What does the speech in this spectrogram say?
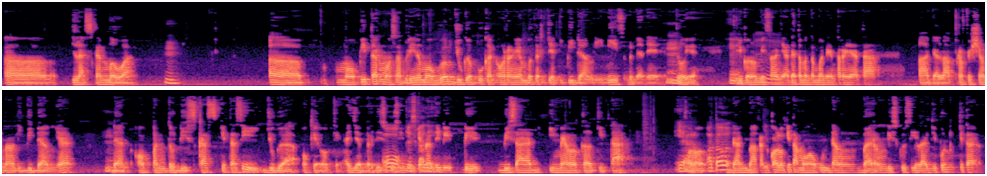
eh, jelaskan bahwa Hmm. eh, mau Peter mau Sabrina mau gue juga bukan orang yang bekerja di bidang ini sebenarnya Hmm. itu ya. Hmm. Jadi kalau Hmm. misalnya ada teman-teman yang ternyata adalah profesional di bidangnya Hmm. dan open to discuss, kita sih juga oke-oke aja Oh, berdiskusi. oke Mungkin sekali. nanti di, di- bisa email ke kita ya kalau atau dan bahkan kalau kita mau undang bareng diskusi lagi pun kita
